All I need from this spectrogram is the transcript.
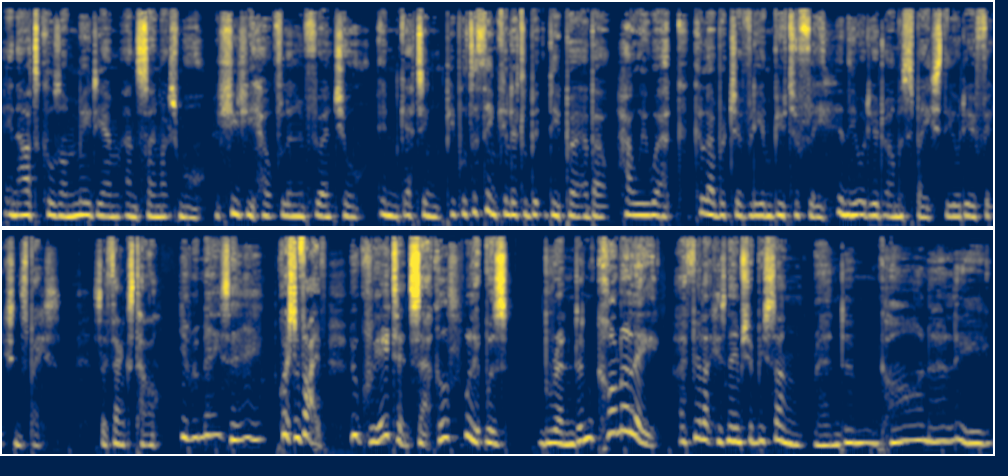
in articles on Medium, and so much more. Hugely helpful and influential in getting people to think a little bit deeper about how we work collaboratively and beautifully in the audio drama space, the audio fiction space. So thanks, Tal. You're amazing. Question five Who created Circles? Well, it was Brendan Connolly. I feel like his name should be sung. Brendan Connolly.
